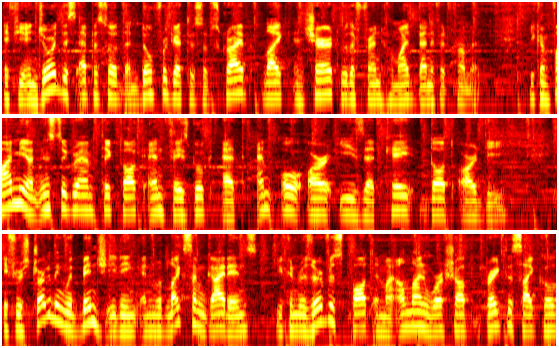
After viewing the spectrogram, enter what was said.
If you enjoyed this episode, then don't forget to subscribe, like, and share it with a friend who might benefit from it. You can find me on Instagram, TikTok, and Facebook at morezk.rd. If you're struggling with binge eating and would like some guidance, you can reserve a spot in my online workshop Break the Cycle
